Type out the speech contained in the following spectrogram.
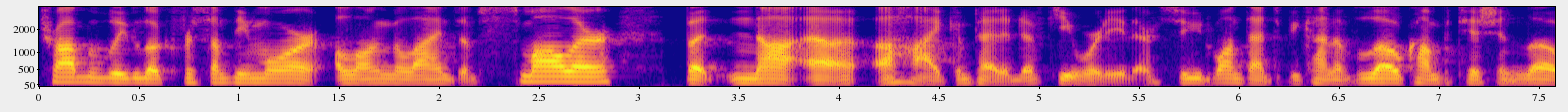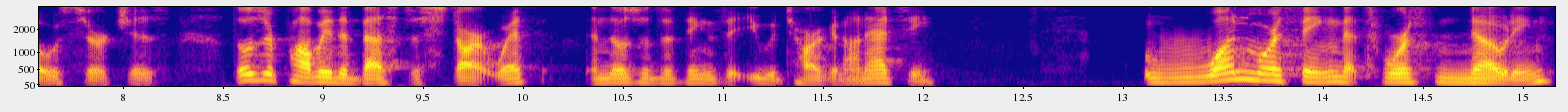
probably look for something more along the lines of smaller, but not a, a, high competitive keyword either. So you'd want that to be kind of low competition, low searches. Those are probably the best to start with. And those are the things that you would target on Etsy. One more thing that's worth noting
